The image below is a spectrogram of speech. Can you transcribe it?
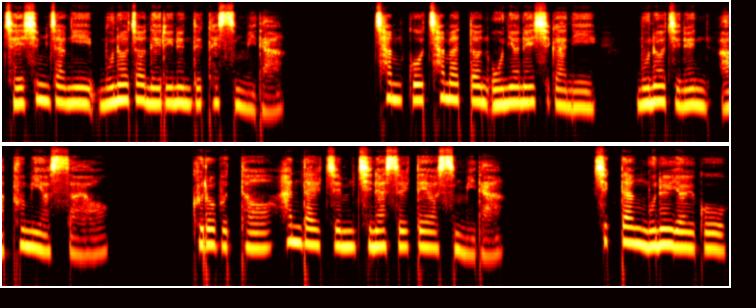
제 심장이 무너져 내리는 듯 했습니다. 참고 참았던 5년의 시간이 무너지는 아픔이었어요. 그로부터 한 달쯤 지났을 때였습니다. 식당 문을 열고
